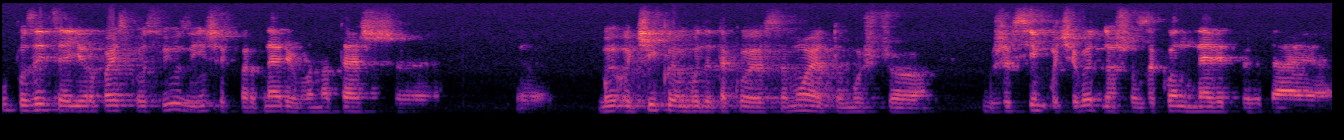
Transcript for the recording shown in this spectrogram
ну, позиція Європейського союзу і інших партнерів вона теж е, е, ми очікуємо буде такою самою, тому що вже всім очевидно, що закон не відповідає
